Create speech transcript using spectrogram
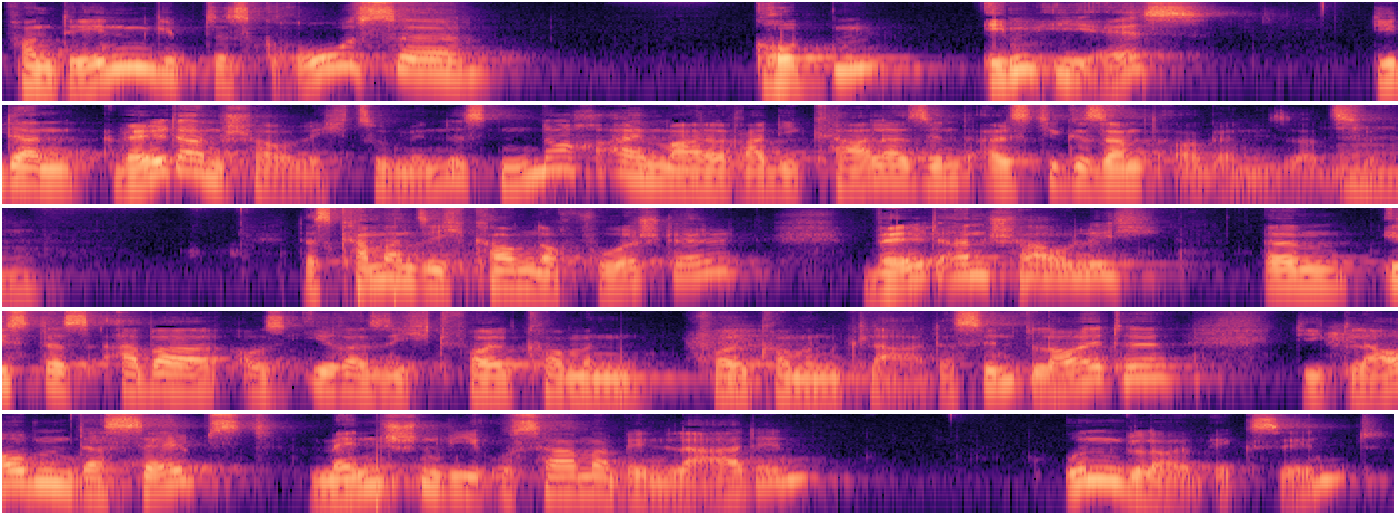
von denen gibt es große Gruppen im IS, die dann weltanschaulich zumindest noch einmal radikaler sind als die Gesamtorganisation. Mhm. Das kann man sich kaum noch vorstellen. Weltanschaulich ähm, ist das aber aus ihrer Sicht vollkommen, vollkommen klar. Das sind Leute, die glauben, dass selbst Menschen wie Osama bin Laden ungläubig sind,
